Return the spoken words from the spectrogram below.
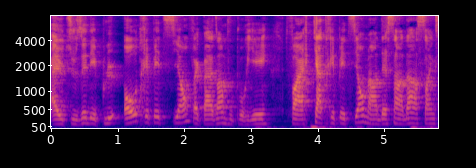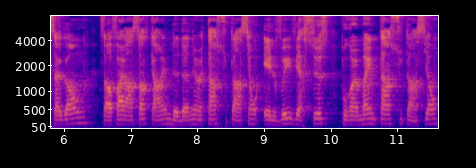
à utiliser des plus hautes répétitions. Fait que par exemple, vous pourriez faire 4 répétitions, mais en descendant en 5 secondes, ça va faire en sorte quand même de donner un temps sous tension élevé versus pour un même temps sous tension,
